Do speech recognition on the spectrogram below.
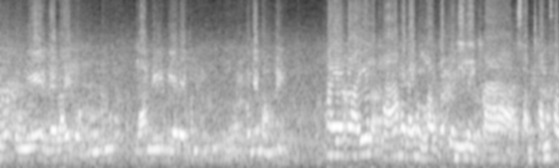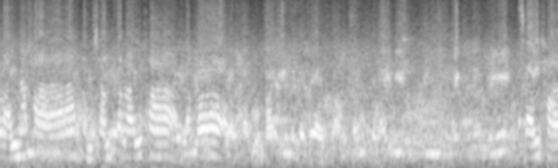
แล้วตรงนี้ไฮไลท์ของร้านนี้มีอะไรบ้างที่เขาแนะนำให้ไฮไลท์เหรอคะไฮไลท์ของเราก็ตัวนี้เลยค่ะสามชั้นสไลด์นะคะสามชั้นสไลด์ค่ะ แล้วก็จากข่าวลูกค้าเองนะครับว่าสามชั้นสไลด์นี้ไลท์ของงานนี้ ใช่ค่ะ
